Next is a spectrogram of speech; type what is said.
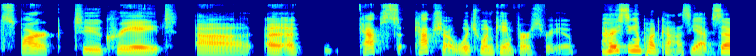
spark to create uh, a, a caps Capsho? Which one came first for you? Hosting a podcast, yeah. So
